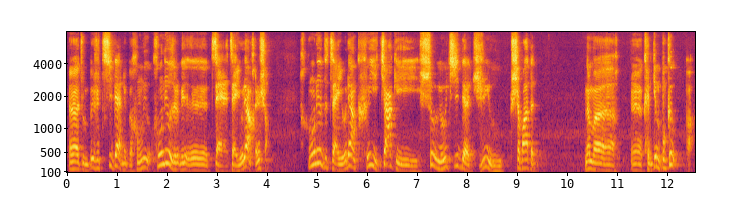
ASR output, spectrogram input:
呃，准备是替代那个轰六。轰六的这个呃载载油量很少，轰六的载油量可以加给受油机的只有十八吨，那么呃肯定不够啊。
